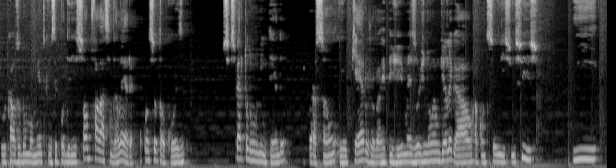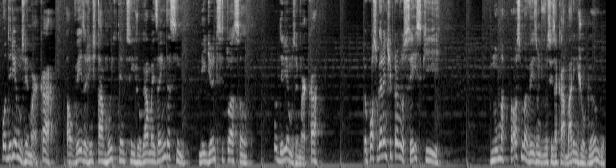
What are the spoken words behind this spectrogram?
por causa de um momento que você poderia só falar assim, galera, aconteceu tal coisa. Espero que todo mundo me entenda coração, eu quero jogar RPG, mas hoje não é um dia legal, aconteceu isso, isso e isso. E poderíamos remarcar, talvez a gente está muito tempo sem jogar, mas ainda assim, mediante situação, poderíamos remarcar. Eu posso garantir para vocês que numa próxima vez onde vocês acabarem jogando,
